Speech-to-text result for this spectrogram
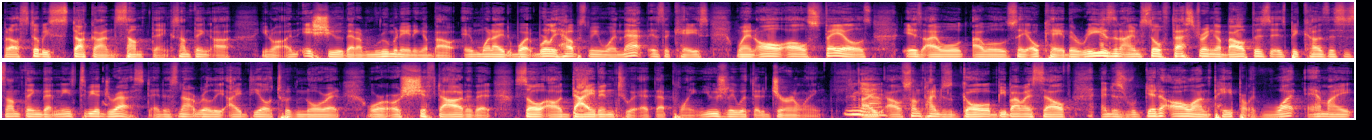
but I'll still be stuck on something, something, uh, you know, an issue that I'm ruminating about. And when I, what really helps me when that is the case, when all else fails, is I will I will say, okay, the reason I'm still festering about this is because this is something that needs to be addressed, and it's not really ideal to ignore it or or shift out of it. So I'll dive into it at that point, usually with the journaling. Yeah. I, I'll sometimes just go and be by myself and just get it all on paper. Like, what am I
